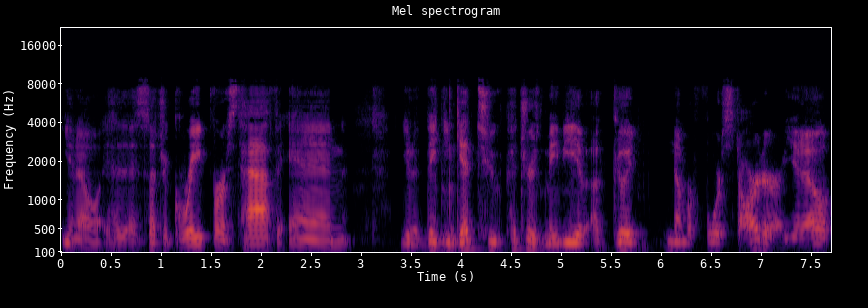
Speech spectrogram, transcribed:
you know has, has such a great first half and you know they can get two pitchers, maybe a, a good number four starter. You know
